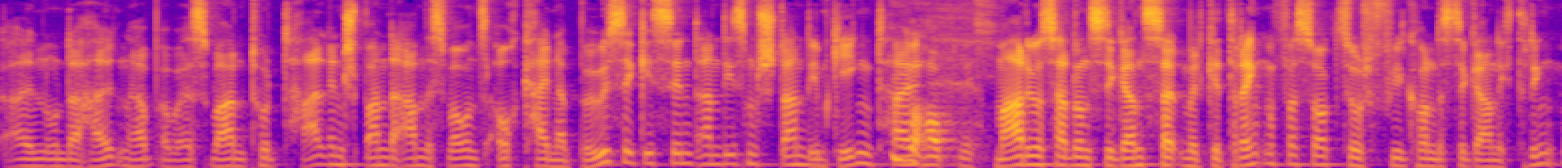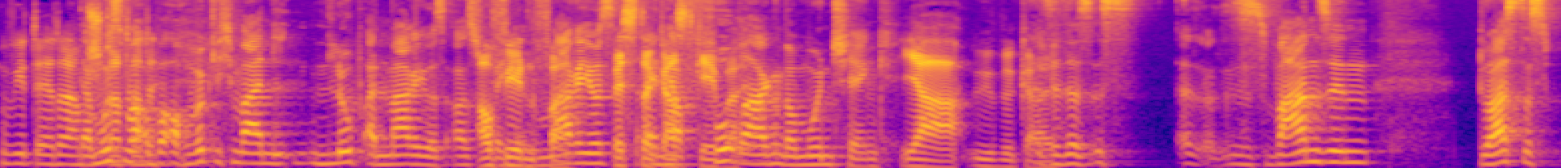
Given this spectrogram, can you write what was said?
allen unterhalten habe, aber es war ein total entspannter Abend. Es war uns auch keiner böse gesinnt an diesem Stand, im Gegenteil. Überhaupt nicht. Marius hat uns die ganze Zeit mit Getränken versorgt, so viel konntest du gar nicht trinken, wie der da am Da Start muss man hatte. aber auch wirklich mal ein ein Lob an Marius aussprechen. Auf jeden also Fall. Marius Bester ist ein Gastgeber. hervorragender Mundschenk. Ja, übel geil. Also das ist, also das ist Wahnsinn. Du hast das,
